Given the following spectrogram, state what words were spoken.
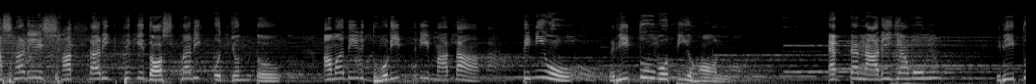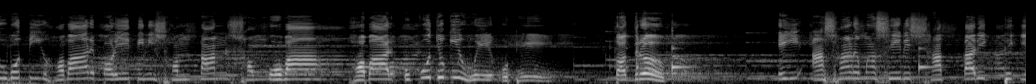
আষাঢ়ের সাত তারিখ থেকে দশ তারিখ পর্যন্ত আমাদের ধরিত্রী মাতা তিনিও ঋতুবতী হন। একটা নারী যেমন ঋতুবতী হবার পরে তিনি সন্তান সম্ভবা হবার উপযোগী হয়ে ওঠে, তদ্রূপ এই আষাঢ় মাসের সাত তারিখ থেকে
